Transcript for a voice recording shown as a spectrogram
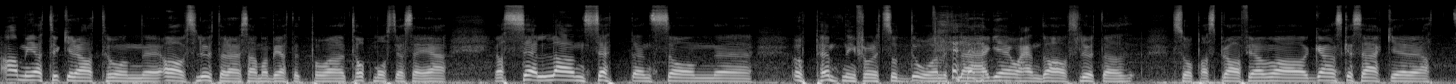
ja, men jag tycker att hon avslutar det här samarbetet på topp måste jag säga. Jag har sällan sett en sån upphämtning från ett så dåligt läge och ändå avsluta så pass bra. För jag var ganska säker att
